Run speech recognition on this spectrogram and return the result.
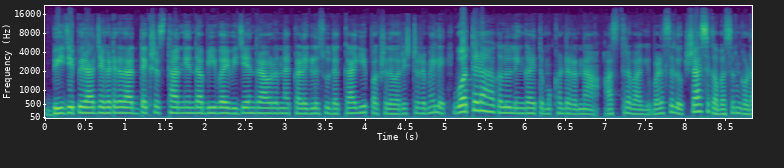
ಬಿಜೆಪಿ ರಾಜ್ಯ ಘಟಕದ ಅಧ್ಯಕ್ಷ ಸ್ಥಾನದಿಂದ ಬಿವೈ ವಿಜೇಂದ್ರ ಅವರನ್ನ ಕಳೆಗಿಳಿಸುವುದಕ್ಕಾಗಿ ಪಕ್ಷದ ವರಿಷ್ಠರ ಮೇಲೆ ಒತ್ತಡ ಹಾಕಲು ಲಿಂಗಾಯತ ಮುಖಂಡರನ್ನ ಅಸ್ತ್ರವಾಗಿ ಬಳಸಲು ಶಾಸಕ ಬಸನಗೌಡ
